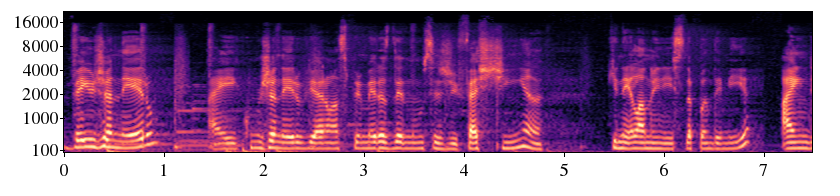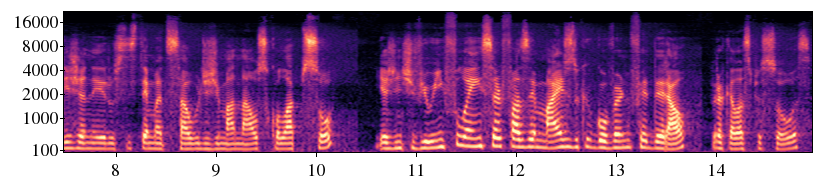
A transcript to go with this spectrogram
Veio janeiro, aí com janeiro vieram as primeiras denúncias de festinha, que nem lá no início da pandemia. Ainda em janeiro o sistema de saúde de Manaus colapsou. E a gente viu influencer fazer mais do que o governo federal para aquelas pessoas.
